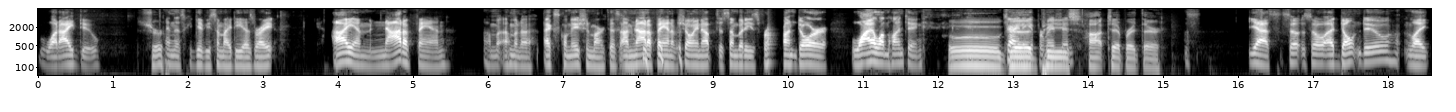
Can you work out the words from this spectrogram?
what I do. Sure. And this could give you some ideas, right? I am not a fan. I'm I'm gonna exclamation mark this. I'm not a fan of showing up to somebody's front door while I'm hunting. Ooh, good piece. Hot tip right there. Yes. So so I don't do like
